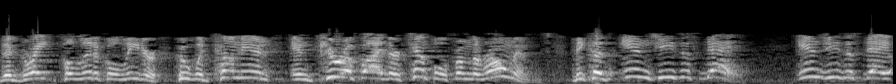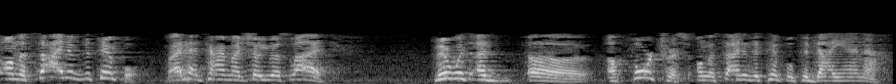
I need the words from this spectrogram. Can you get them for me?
the great political leader who would come in and purify their temple from the Romans. Because in Jesus' day, in Jesus' day, on the side of the temple, if I'd had time, I'd show you a slide. There was a, uh, a fortress on the side of the temple to Diana.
